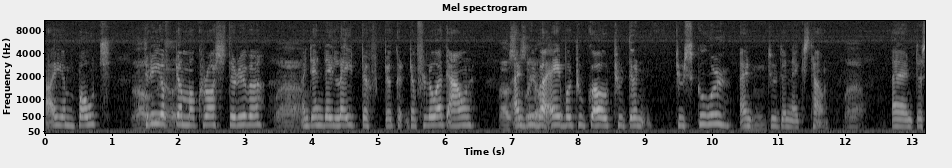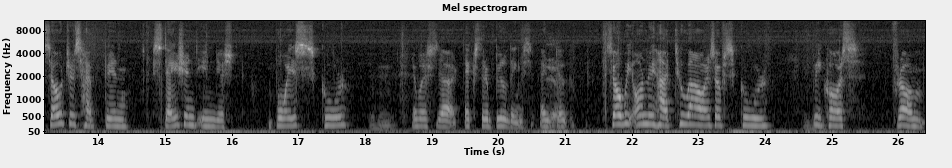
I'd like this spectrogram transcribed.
iron boats, Oh, three of them across the river, Wow. and then they laid the, the, the floor down, Oh, so and we like were a- able to go to the to school and Mhm. to the next town. Wow. And the soldiers have been stationed in the boys' school. Mhm. There was uh, extra buildings, and Yeah. the, so we only had two hours of school Mm-hmm. Because from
